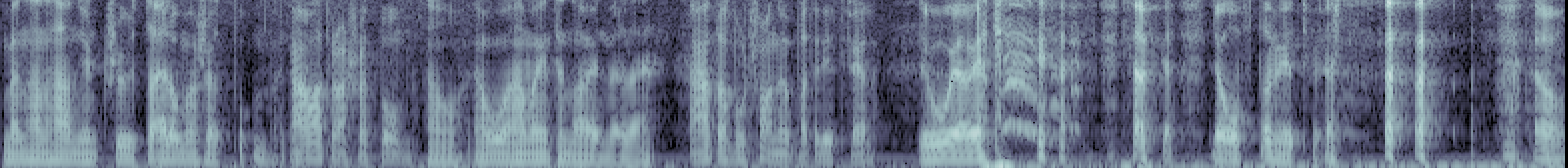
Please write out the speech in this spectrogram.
men han hann ju inte skjuta, eller om han sköt bom. eller? Ja, jag tror han sköt bom. Ja, jo, han var inte nöjd med det där. Han tar fortfarande upp att det är ditt fel. Jo, jag vet. jag vet. Det är ofta mitt fel. ja.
